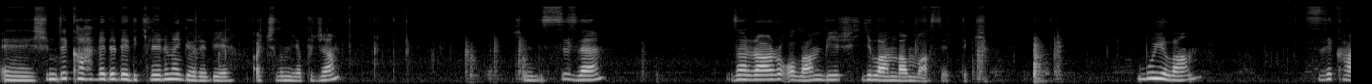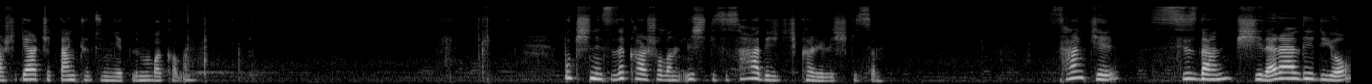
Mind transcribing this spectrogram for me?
Ee, şimdi kahvede dediklerime göre bir açılım yapacağım. Şimdi size zararı olan bir yılandan bahsettik. Bu yılan size karşı gerçekten kötü niyetli mi bakalım. Bu kişinin size karşı olan ilişkisi sadece çıkar ilişkisi. Sanki sizden bir şeyler elde ediyor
